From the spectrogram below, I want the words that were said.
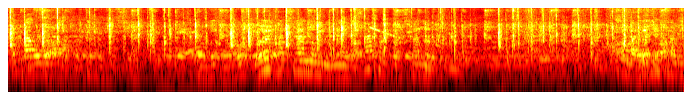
끝났어. 뭘 같이 하는 놈 있는데? 샤프 같이 하는 놈 없는데. 정말 이게 좀리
